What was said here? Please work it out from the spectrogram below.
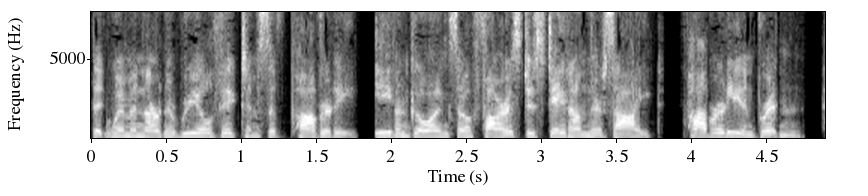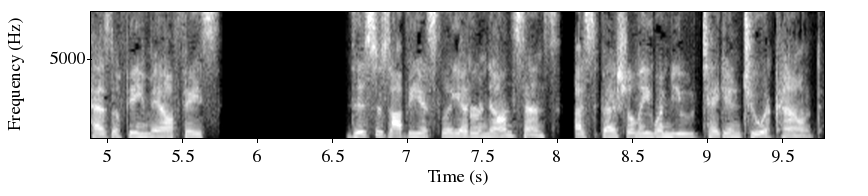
that women are the real victims of poverty, even going so far as to state on their site, poverty in Britain has a female face, this is obviously utter nonsense, especially when you take into account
